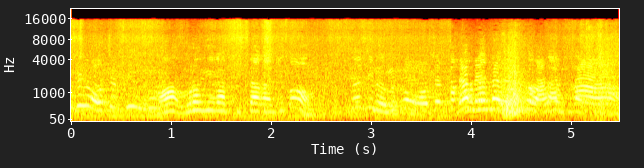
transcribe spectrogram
돼요. 어차피 이거 아, 우럭이가 비싸가지고 뼈지를 이거 어차피 나 맨날 여기 와서 다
